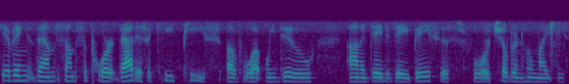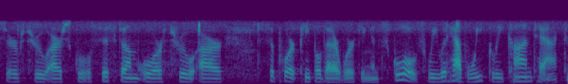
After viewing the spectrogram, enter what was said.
giving them some support. That is a key piece of what we do on a day to day basis for children who might be served through our school system or through our support people that are working in schools. We would have weekly contact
